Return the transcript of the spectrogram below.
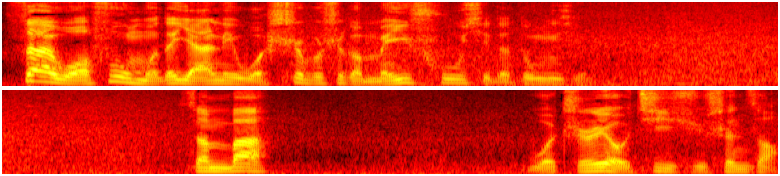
在我父母的眼里，我是不是个没出息的东西？怎么办？我只有继续深造，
